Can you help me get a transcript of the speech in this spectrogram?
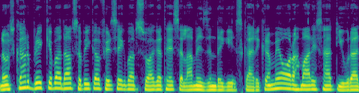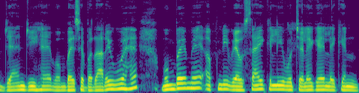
नमस्कार, ब्रेक के बाद आप सभी का फिर से एक बार स्वागत है सलामी ज़िंदगी इस कार्यक्रम में और हमारे साथ युवराज जैन जी हैं, मुंबई से बता हुए हैं। मुंबई में अपनी व्यवसाय के लिए वो चले गए, लेकिन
